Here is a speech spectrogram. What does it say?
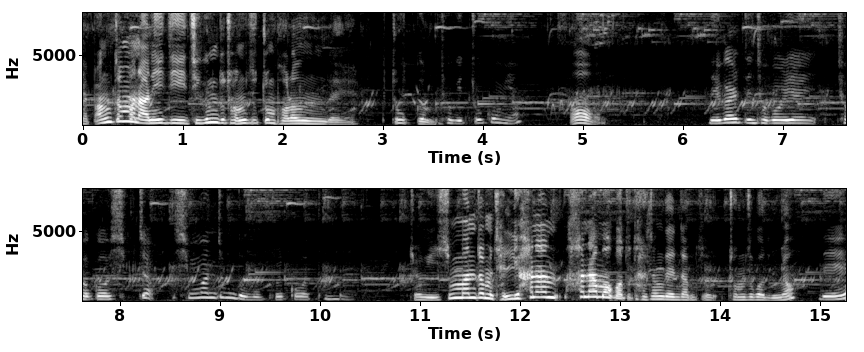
야, 빵점은 아니지. 지금도 점수 좀 벌었는데. 조금. 저기 조금이야? 어. 내가 할 땐 저거에 저거 10점 10만 점도 못 볼 것 같은데. 저기 10만 점은 젤리 하나 하나 먹어도 달성되는 점수, 점수거든요. 네.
